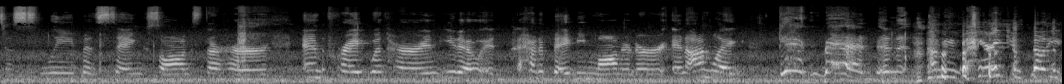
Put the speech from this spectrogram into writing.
to sleep and sang songs to her and prayed with her and, you know, and had a baby monitor. And I'm like, get in bed. And I mean, Terri can tell you,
